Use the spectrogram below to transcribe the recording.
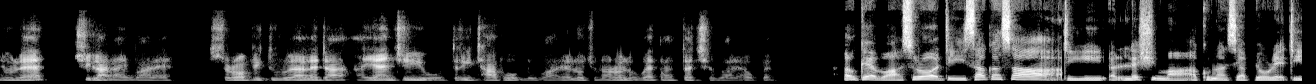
မျိုးလည်းရှိလာနိုင်ပါတယ်။ဆိုတော့ပြည်သူတွေကလည်းဒါအရန်ကြီးကိုသတိထားဖို့လိုပါတယ်လို့ကျွန်တော်တို့လိုပဲသုံးသပ်ချင်ပါတယ်ဟုတ်ကဲ့ ဟုတ်ကဲ့ပါဆိုတော့ဒီစကားစဒီလက်ရှိမှာအခုနဆရာပြောတဲ့ဒီ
